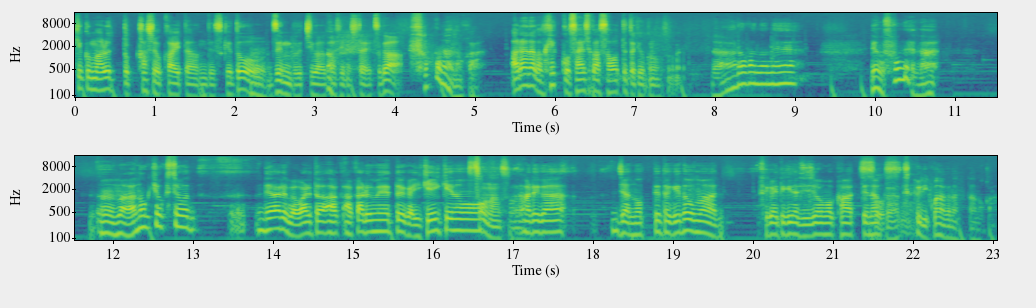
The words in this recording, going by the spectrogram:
曲まるっと歌詞を書いたんですけど、うん全部違う歌詞にしたやつがそうなのか。あれはだから結構最初から触ってた曲なんですよね。なるほどね。でもそうだよな。うん、まああの曲調であれば割とあ明るめというかイケイケのそうなんですよねあれがじゃあ乗ってたけどまあ世界的な事情も変わってなんかそうっすね作り来なくなったのか。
